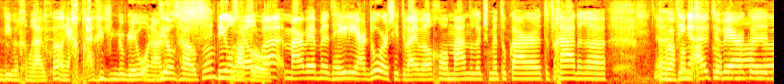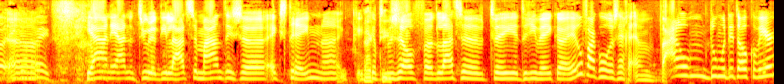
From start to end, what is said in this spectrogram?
die we gebruiken. Oh ja, gebruiken klinkt ook heel onaardig. Die ons helpen. Die ons Bravo. helpen. Maar we hebben het hele jaar door zitten wij wel gewoon maandelijks met elkaar te vergaderen. eh, dingen uit te werken. eh, ja, nou ja, natuurlijk. Die laatste maand is eh, extreem. Eh, ik, ik heb mezelf eh, de laatste twee, drie weken heel vaak horen zeggen. En waarom doen we dit ook alweer?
